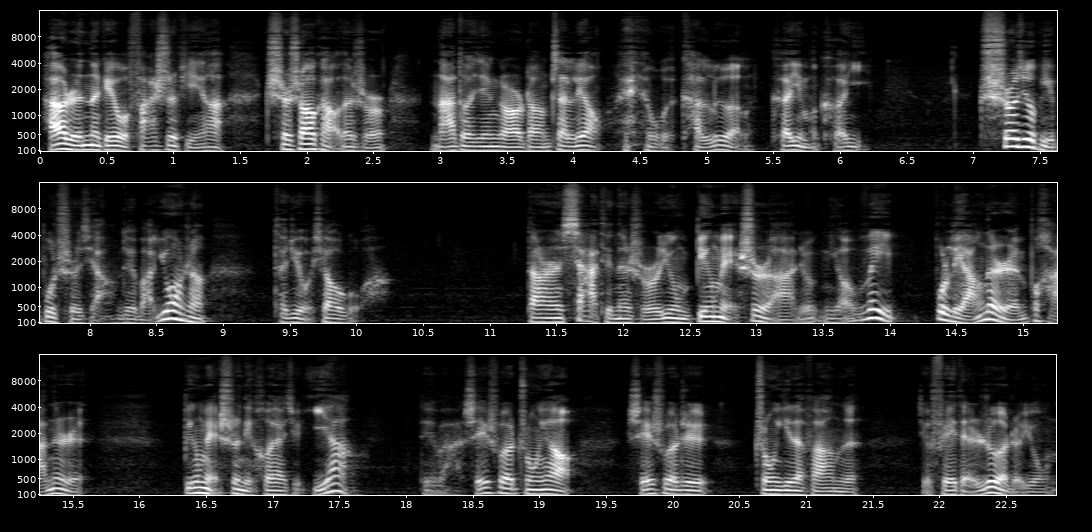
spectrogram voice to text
还有人呢给我发视频啊，吃烧烤的时候拿多香膏当蘸料，嘿，我看乐了。可以吗？可以，吃就比不吃强，对吧？用上它就有效果。当然，夏天的时候用冰美式啊，就你要胃不良的人、不寒的人，冰美式你喝下去一样，对吧？谁说中药，谁说这中医的方子就非得热着用呢？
